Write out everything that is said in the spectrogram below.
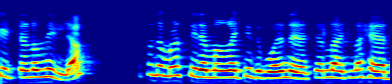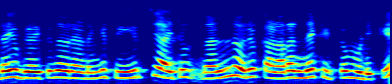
കിട്ടണമെന്നില്ല. അപ്പോൾ നമ്മൾ സ്ഥിരമായിട്ട് ഇതുപോലെ നാച്ചുറൽ ആയിട്ടുള്ള ഹെയർ ഡൈ ഉപയോഗിക്കുന്നവരാണെങ്കിൽ തീർച്ചയായിട്ടും നല്ലൊരു കളർ തന്നെ കിട്ടും മുടിക്ക്.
